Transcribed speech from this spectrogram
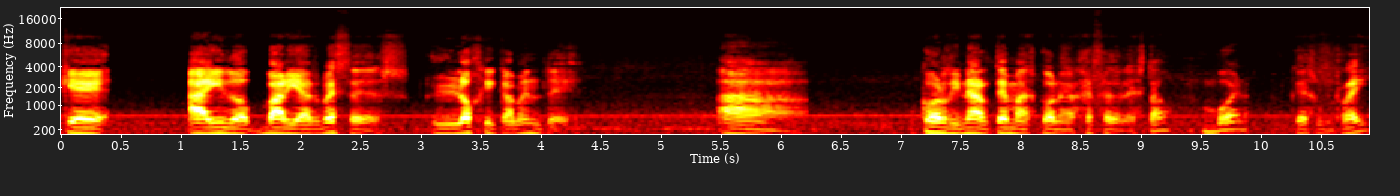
que ha ido varias veces, lógicamente, a coordinar temas con el jefe del Estado. Bueno, que es un rey,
